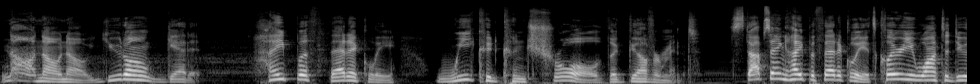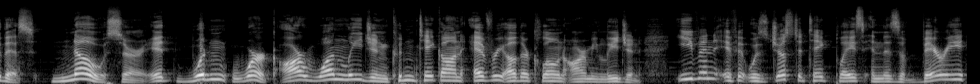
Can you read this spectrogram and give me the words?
No, no, no, you don't get it. Hypothetically, we could control the government. Stop saying hypothetically. It's clear you want to do this. No, sir. It wouldn't work. Our one legion couldn't take on every other clone army legion. Even if it was just to take place in this very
